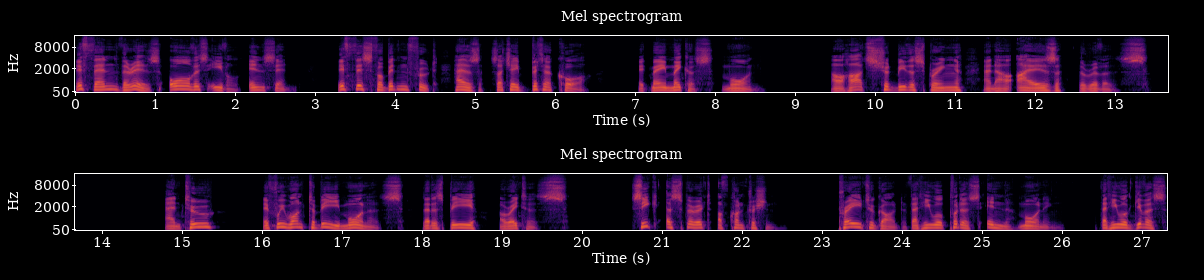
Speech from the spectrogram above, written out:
If then there is all this evil in sin, if this forbidden fruit has such a bitter core, it may make us mourn. Our hearts should be the spring, and our eyes the rivers. And two, if we want to be mourners, let us be orators. Seek a spirit of contrition. Pray to God that He will put us in mourning, that He will give us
